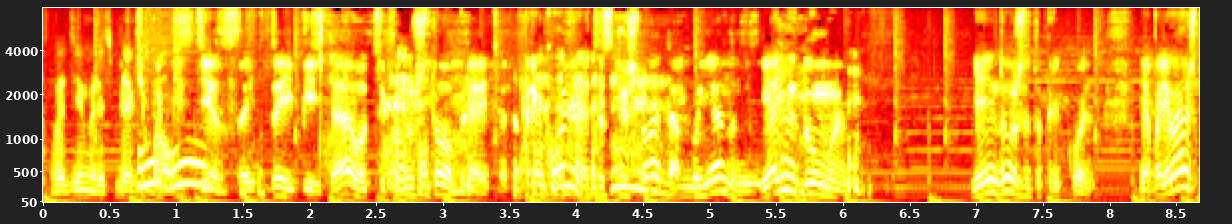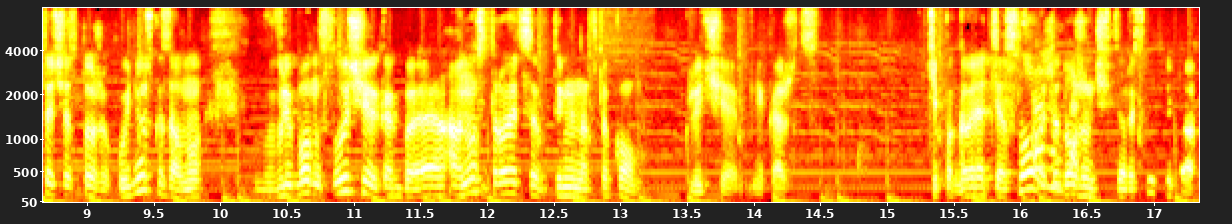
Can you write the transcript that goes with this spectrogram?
Вадим, респект. Типа, пиздец, за- заебись, да? Вот типа, ну что, блядь, это прикольно, это смешно, это охуенно? Я не думаю. Я не думаю, что это прикольно. Я понимаю, что я сейчас тоже хуйню сказал, но в любом случае, как бы, э, оно строится вот именно в таком ключе, мне кажется. Типа, говорят тебе слово, и ты Скажем должен четверостишь, типа,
